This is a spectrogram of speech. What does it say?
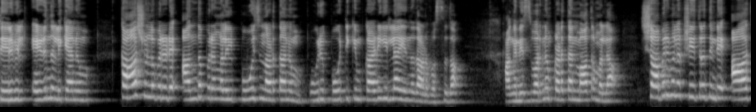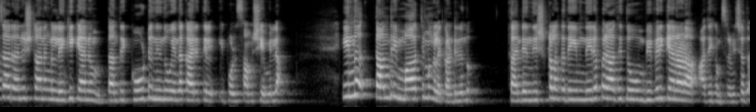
തെരുവിൽ എഴുന്നള്ളിക്കാനും കാശുള്ളവരുടെ അന്തപുരങ്ങളിൽ പൂജ നടത്താനും ഒരു പോറ്റിക്കും കഴിയില്ല എന്നതാണ് വസ്തുത. അങ്ങനെ സ്വർണം കടത്താൻ മാത്രമല്ല ശബരിമല ക്ഷേത്രത്തിന്റെ ആചാരാനുഷ്ഠാനങ്ങൾ ലംഘിക്കാനും തന്ത്രി കൂട്ടുനിന്നു എന്ന കാര്യത്തിൽ ഇപ്പോൾ സംശയമില്ല. ഇന്ന് തന്ത്രി മാധ്യമങ്ങളെ കണ്ടിരുന്നു. തന്റെ നിഷ്കളങ്കതയും നിരപരാധിത്വവും വിവരിക്കാനാണ് അദ്ദേഹം ശ്രമിച്ചത്.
